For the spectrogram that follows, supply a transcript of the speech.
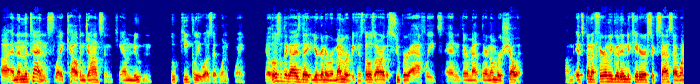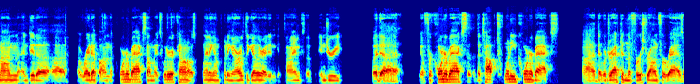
Uh, and then the tens, like Calvin Johnson, Cam Newton, Luke Kuechly was at one point. You know, those are the guys that you're going to remember because those are the super athletes, and their their numbers show it. Um, it's been a fairly good indicator of success. I went on and did a, a, a write up on the cornerbacks on my Twitter account. I was planning on putting an article together. I didn't get time because of injury, but uh, you know, for cornerbacks, the top 20 cornerbacks uh, that were drafted in the first round for RAS,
